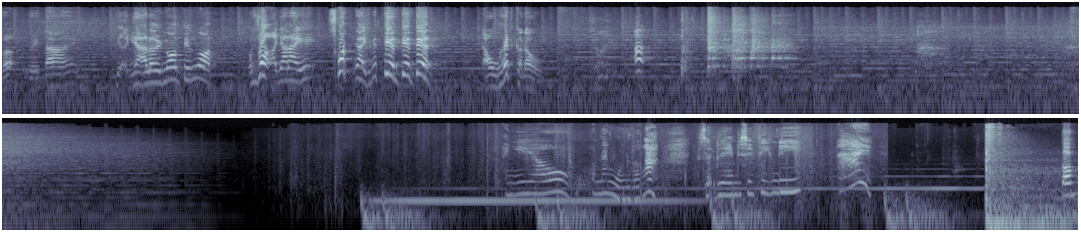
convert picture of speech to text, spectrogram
Vợ người ta ấy Thì ở nhà lời ngon tiếng ngọt. Còn vợ ở nhà này ấy, Suốt ngày chỉ biết tiền tiền tiền. Đau hết cả đầu. Dậy đưa em đi xem phim đi. Này, Tâm.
